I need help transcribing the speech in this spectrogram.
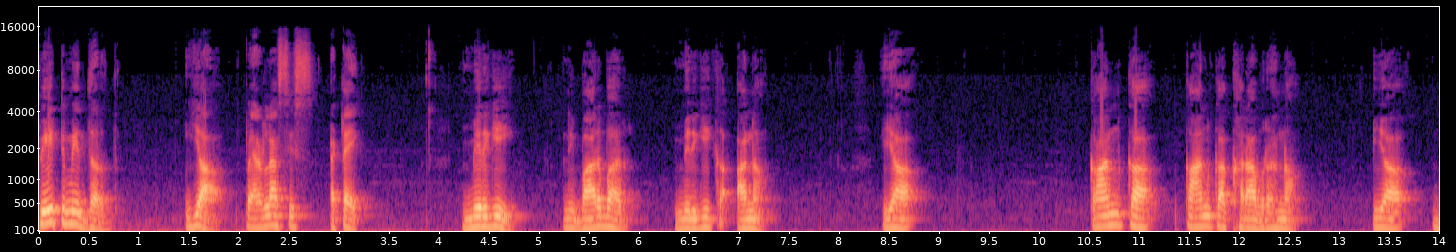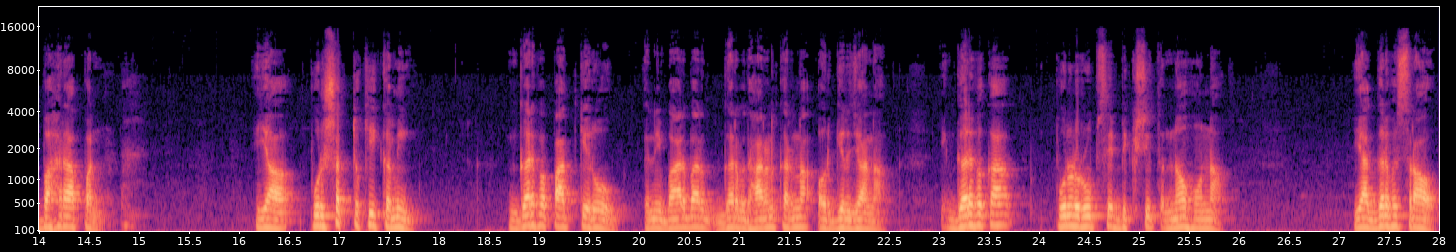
पेट में दर्द या पैरालिसिस अटैक, मिर्गी, यानी बार बार मिर्गी का आना या कान का कान का खराब रहना या बहरापन या पुरुषत्व की कमी, गर्भपात के रोग, यानी बार बार गर्भ धारण करना और गिर जाना, गर्भ का पूर्ण रूप से विकसित न होना या गर्भस्राव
